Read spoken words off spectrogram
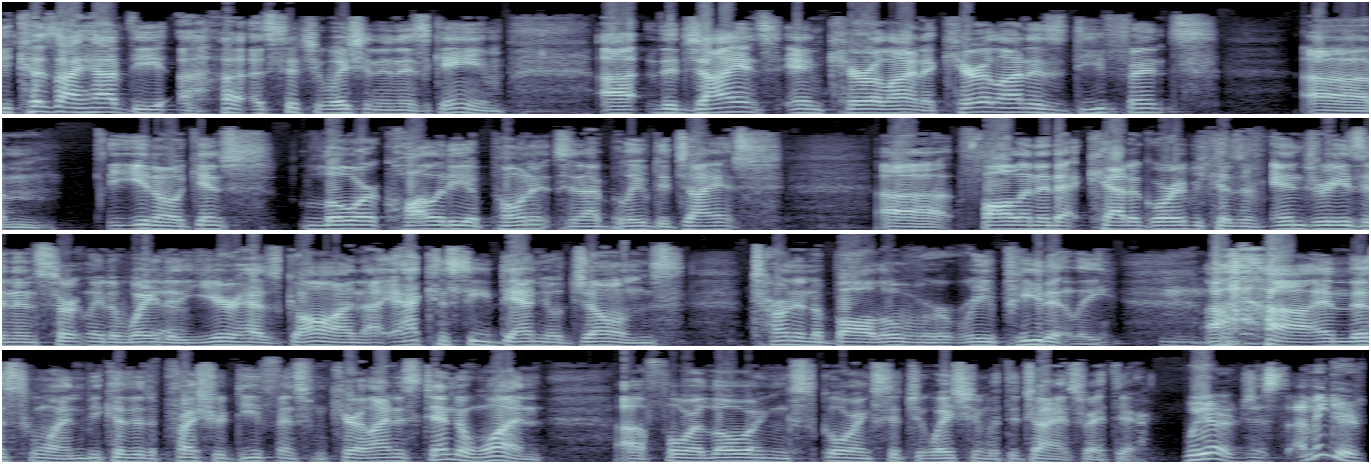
because I have the uh, situation in this game. Uh, the Giants and Carolina. Carolina's defense, um, you know, against lower quality opponents, and I believe the Giants uh, fall into that category because of injuries, and then certainly the way yeah. the year has gone. I, I, can see Daniel Jones turning the ball over repeatedly mm-hmm. uh, in this one because of the pressure defense from Carolina. It's ten to one. Uh, for a lowering scoring situation with the Giants right there. We are just, I think you're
